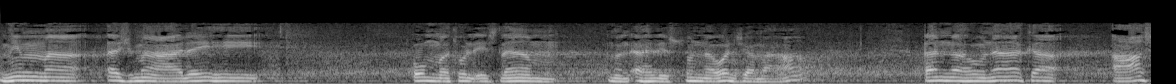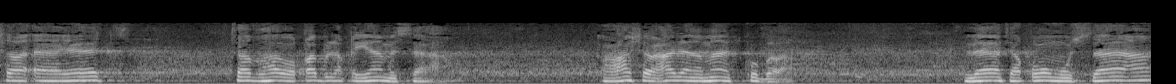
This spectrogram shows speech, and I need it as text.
مما أجمع عليه أمة الإسلام من أهل السنة والجماعة أن هناك عشر آيات تظهر قبل قيام الساعة عشر علامات كبرى. لا تقوم الساعة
